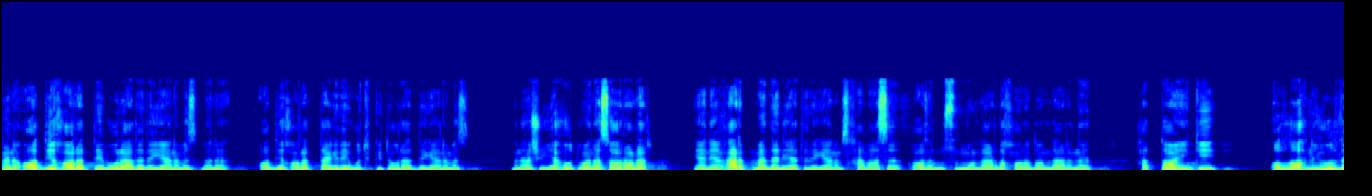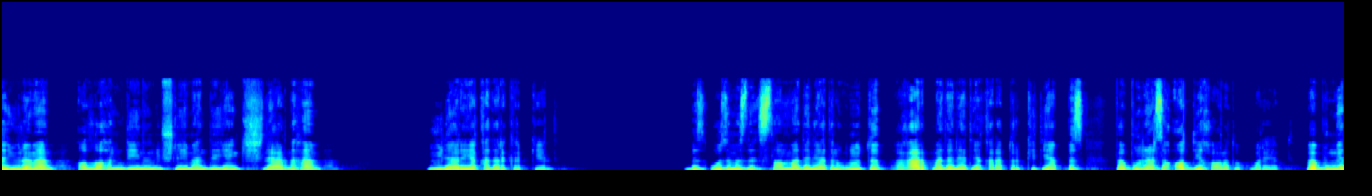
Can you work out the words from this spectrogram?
Mana oddiy holatdek bo'ladi deganimiz mana oddiy holatdagidek o'tib ketaveradi deganimiz mana shu yahud va nasorolar ya'ni g'arb madaniyati deganimiz hammasi hozir musulmonlarni xonadonlarini hattoki ollohni yo'lida yuraman ollohni dinini ushlayman degan kishilarni ham uylariga qadar kirib keldi. Biz o'zimizni islom madaniyatini unutib g'arb madaniyatiga qarab turib ketyapmiz va bu narsa oddiy holat bo'lib boryapti. Va bunga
